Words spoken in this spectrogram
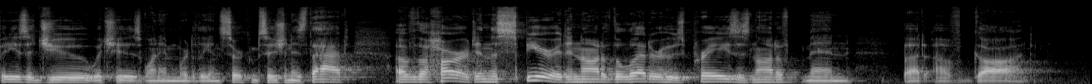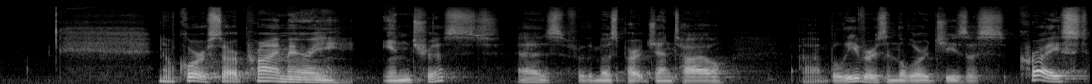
but he is a Jew which is one inwardly, and circumcision is that of the heart in the spirit, and not of the letter, whose praise is not of men, but of God. Now, of course, our primary interest, as for the most part Gentile uh, believers in the Lord Jesus Christ,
